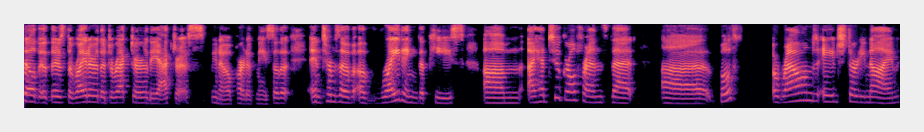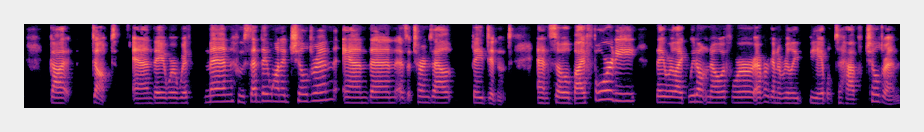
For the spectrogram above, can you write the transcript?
So the, there's the writer, the director, the actress, you know, part of me. So that in terms of of writing the piece, um, I had two girlfriends that uh, both around age 39 got dumped, and they were with men who said they wanted children, and then as it turns out, they didn't. And so by 40, they were like, we don't know if we're ever going to really be able to have children.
